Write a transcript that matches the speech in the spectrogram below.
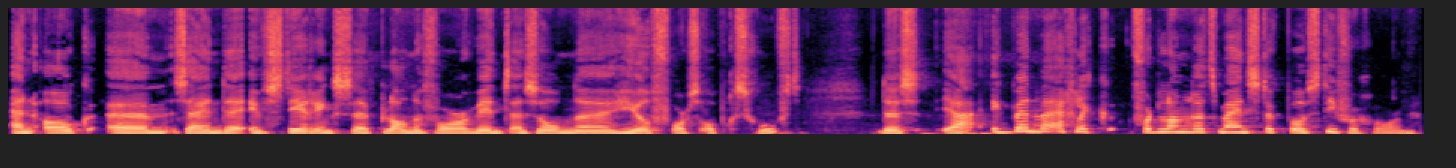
En ook um, zijn de investeringsplannen voor wind en zon heel fors opgeschroefd. Dus ja, ik ben wel eigenlijk voor de langere termijn een stuk positiever geworden.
